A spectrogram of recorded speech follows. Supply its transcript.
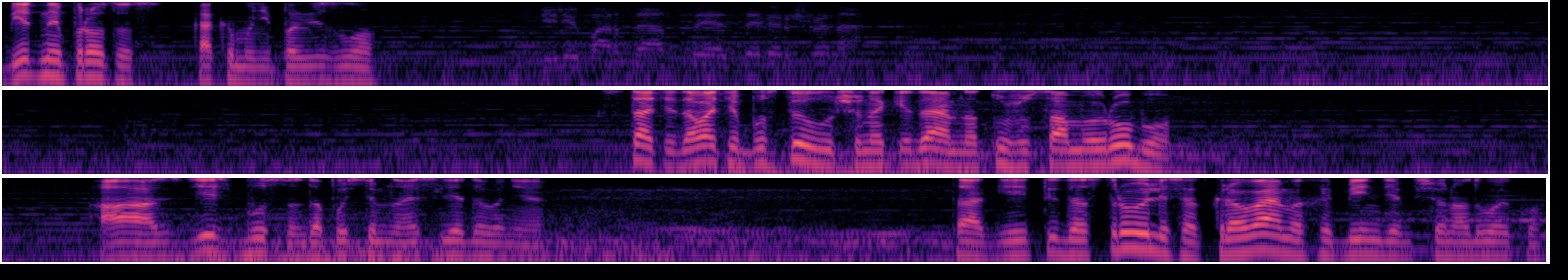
Бедный Протос, как ему не повезло. Телепортация завершена. Кстати, давайте бусты лучше накидаем на ту же самую робу. А здесь буст, ну, допустим, на исследование. Так, гейты достроились, открываем их и биндим все на двойку.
